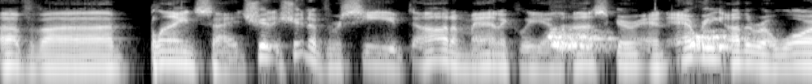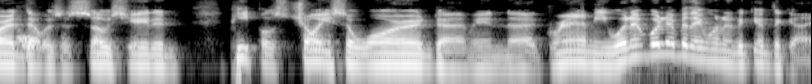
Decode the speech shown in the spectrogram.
of uh, Blindside should should have received automatically an Oscar and every other award that was associated People's Choice Award, I mean, uh, Grammy, whatever, whatever they wanted to give the guy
